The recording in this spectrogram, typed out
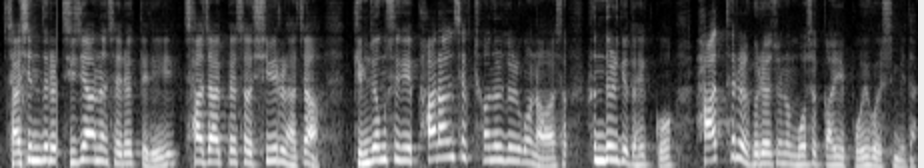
자신들을 지지하는 세력들이 사자 앞에서 시위를 하자 김정숙이 파란색 천을 들고 나와서 흔들기도 했고 하트를 그려주는 모습까지 보이고 있습니다.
